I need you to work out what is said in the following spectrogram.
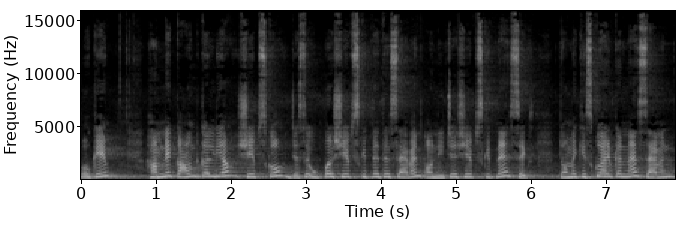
Okay. हमने काउंट कर लिया शेप्स को, जैसे ऊपर शेप्स कितने थे? सेवन और नीचे शेप्स कितने सिक्स तो हमें किसको ऐड करना है? सेवन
